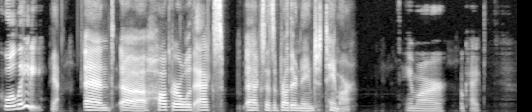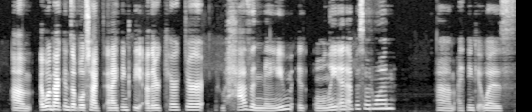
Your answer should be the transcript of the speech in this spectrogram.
Cool lady. And uh, Hawk Girl with axe axe has a brother named Tamar. Tamar. Okay. Um, I went back and double checked, and I think the other character who has a name is only in episode one. Um, I think it was,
